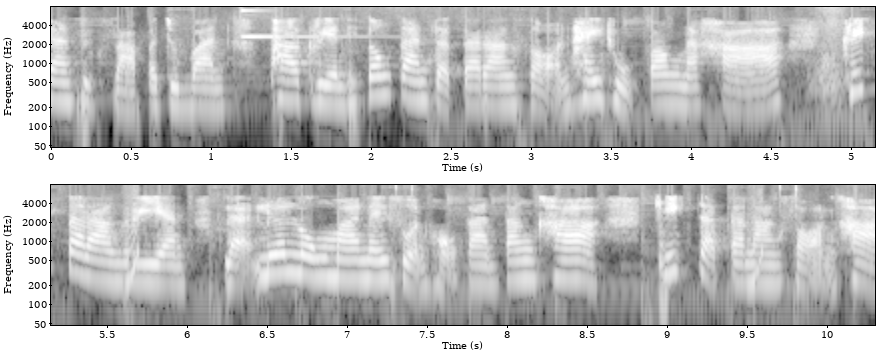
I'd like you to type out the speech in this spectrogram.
การศึกษาปัจจุบัน ภาคเรียนที่ต้องการจัดตารางสอนให้ถูกต้องนะคะ คลิกตารางเรียนและเลื่อนลงมาในส่วนของการตั้งค่า คลิกจัดตารางสอนค่ะ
